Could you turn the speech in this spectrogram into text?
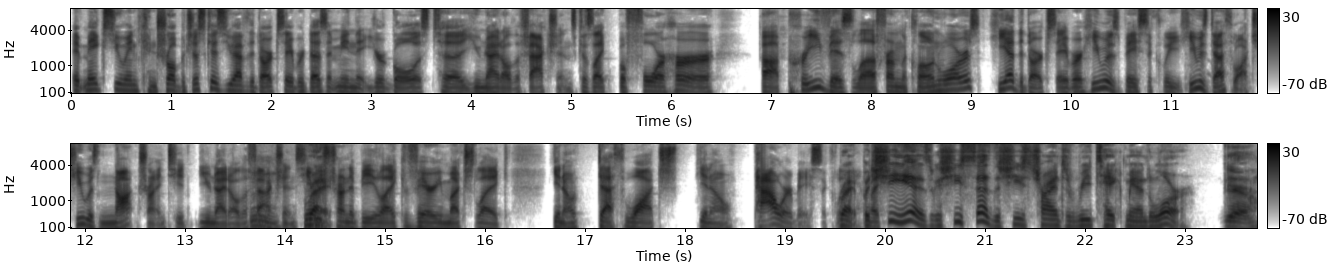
it makes you in control but just because you have the dark saber doesn't mean that your goal is to unite all the factions because like before her uh pre Vizsla from the clone wars he had the dark saber he was basically he was death watch he was not trying to unite all the Mm, factions he was trying to be like very much like you know death watch you know power basically Right. But Like, she is because she says that she's trying to retake Mandalore. Yeah.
